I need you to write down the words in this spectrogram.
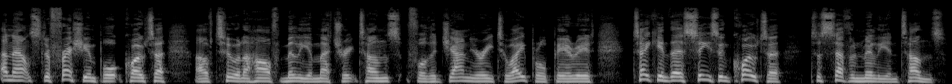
announced a fresh import quota of 2.5 million metric tonnes for the January to April period, taking their season quota to 7 million tonnes.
